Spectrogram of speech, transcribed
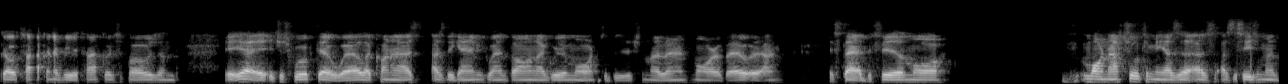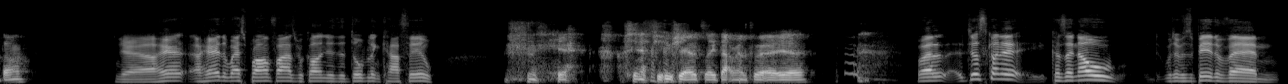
go attack on every attack, I suppose. And it, yeah, it just worked out well. I kind of as as the games went on, I grew more into position. I learned more about it, and it started to feel more more natural to me as a, as as the season went on. Yeah, I hear I hear the West Brom fans were calling you the Dublin Cafu. yeah, I've seen a few shouts like that around Twitter. Yeah. Well, just kind of because I know there was a bit of um,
